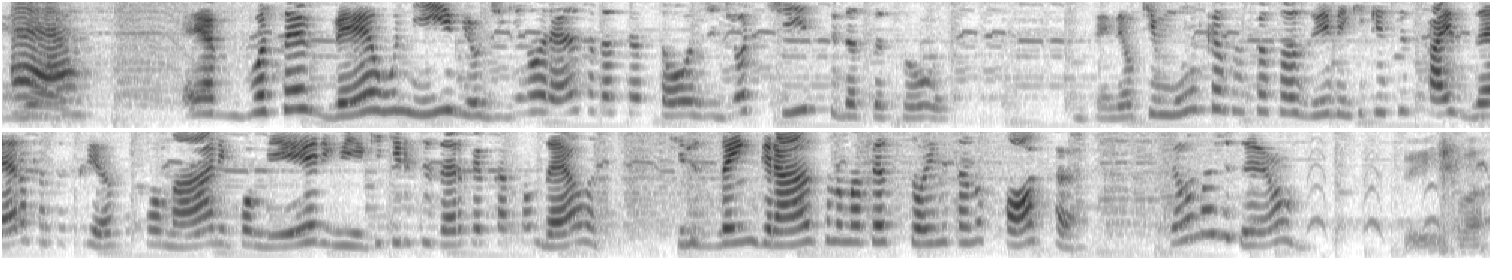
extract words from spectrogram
É é, você vê o nível de ignorância das pessoas, de idiotice das pessoas. Entendeu? Que mundo que essas pessoas vivem, o que, que esses pais deram para essas crianças tomarem, comerem, e o que, que eles fizeram com a educação delas. Que eles veem graça numa pessoa imitando foca. Pelo amor de Deus. Sim, claro.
